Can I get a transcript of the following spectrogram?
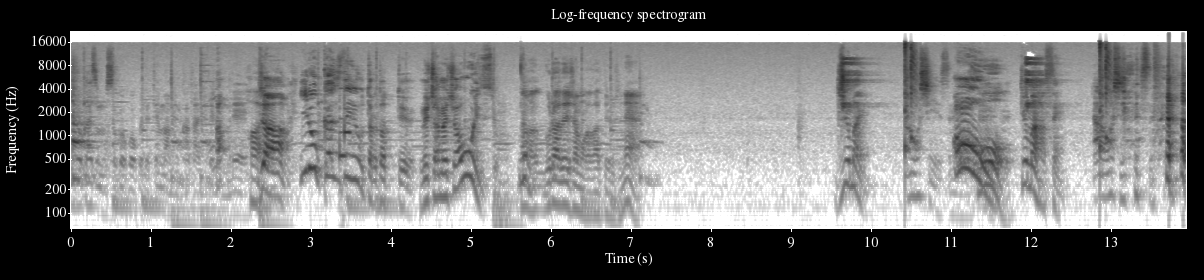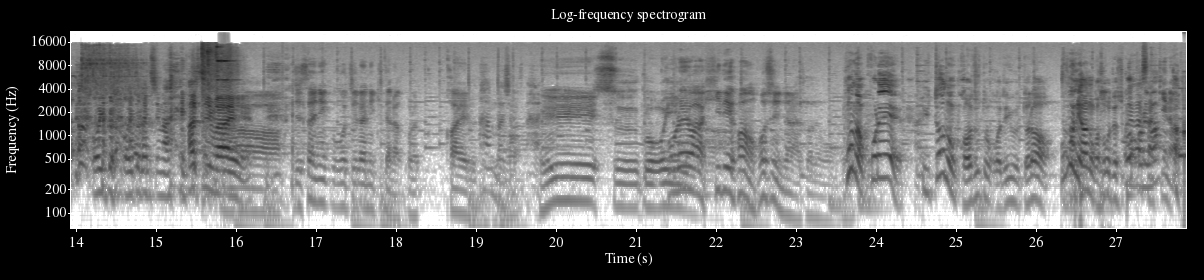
色数もすごく多くて手間もかかってるんで。はい。じゃあ色数で言うたらだってめちゃめちゃ多いですよ。なんかグラデーションもかかってるしね。10万円あ惜しいですね。おおお9万8000円。あ惜しいですね。おいくら おいくら8万円。8万円。実際にこちらに来たらこれ買える販売します。はい。へえすごいなこれはヒデファン欲しいんじゃないですかでも。ほなこれ板の数とかで言うたらここにあるのがそうですこかれがさっきの。あこ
